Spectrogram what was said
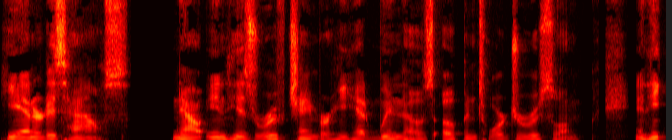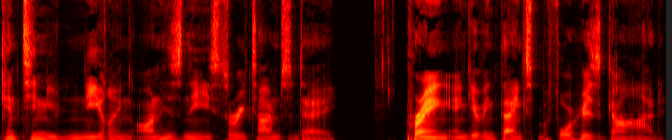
he entered his house. Now in his roof chamber he had windows open toward Jerusalem, and he continued kneeling on his knees 3 times a day, praying and giving thanks before his God,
